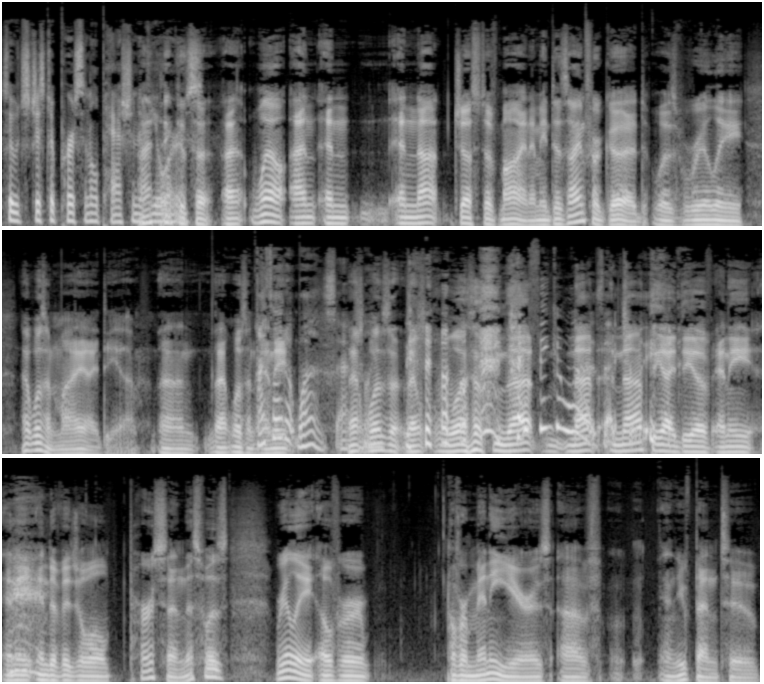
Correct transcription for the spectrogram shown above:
So it's just a personal passion of I yours. think it's a uh, well, and and and not just of mine. I mean, Design for Good was really that wasn't my idea, and that wasn't. I any, thought it was actually. That wasn't. That was not. think it not was, not actually. the idea of any any individual person. This was really over over many years of, and you've been to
